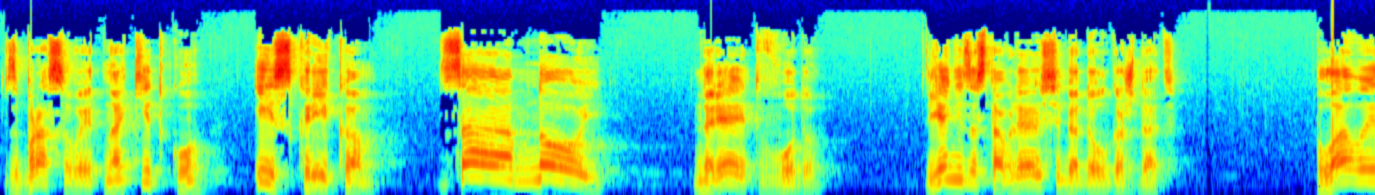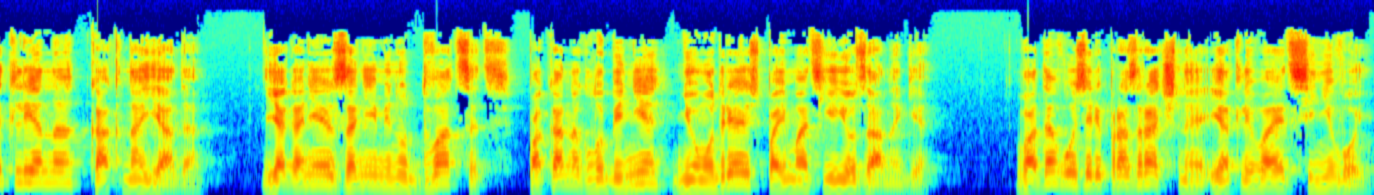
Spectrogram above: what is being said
сбрасывает накидку и с криком «За мной!» ныряет в воду. Я не заставляю себя долго ждать. Плавает Лена, как наяда. Я гоняюсь за ней минут двадцать, пока на глубине не умудряюсь поймать ее за ноги. Вода в озере прозрачная и отливает синевой.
